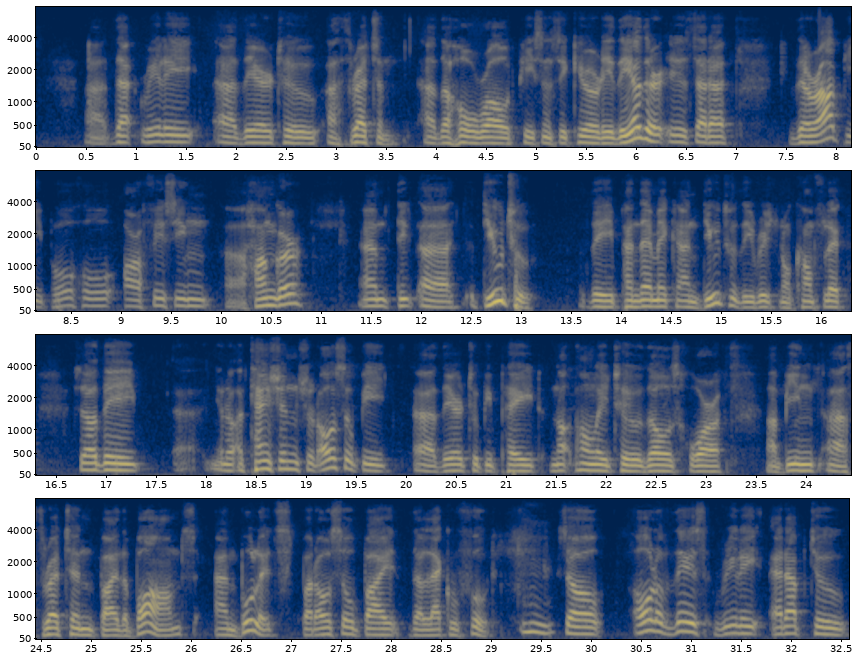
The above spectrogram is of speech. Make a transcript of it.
that really uh, there to uh, threaten the whole world peace and security. The other is that there are people who are facing hunger and due to the pandemic and due to the regional conflict. So the you know attention should also be uh, there to be paid not only to those who are uh, being uh, threatened by the bombs and bullets, but also by the lack of food. Mm-hmm. So all of this really add up to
